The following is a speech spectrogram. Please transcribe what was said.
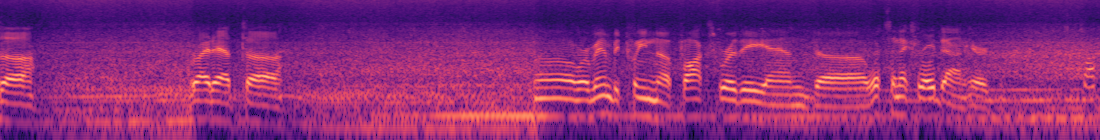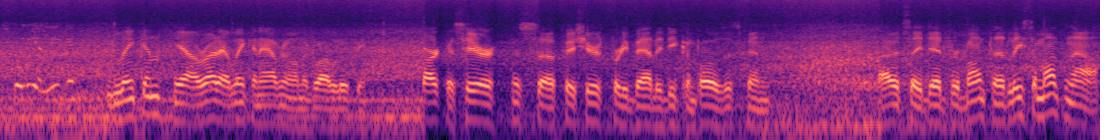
uh, right at, uh, we're in between uh, Foxworthy and, uh, what's the next road down here? Foxworthy and Lincoln. Lincoln? Yeah, right at Lincoln Avenue on the Guadalupe. Carcass here, this uh, fish here is pretty badly decomposed. It's been, I would say, dead for a month, at least a month now.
